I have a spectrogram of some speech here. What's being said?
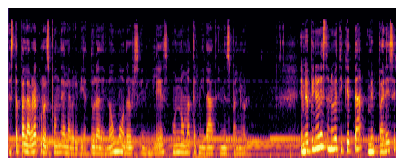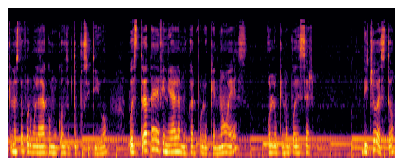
Esta palabra corresponde a la abreviatura de No Mothers en inglés o No Maternidad en español. En mi opinión, esta nueva etiqueta me parece que no está formulada como un concepto positivo, pues trata de definir a la mujer por lo que no es o lo que no puede ser. Dicho esto,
